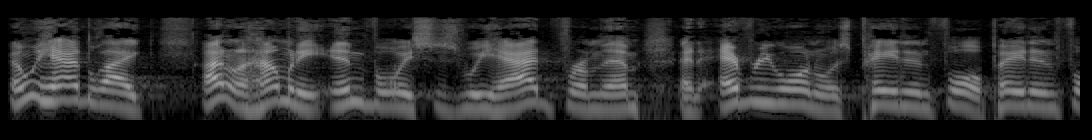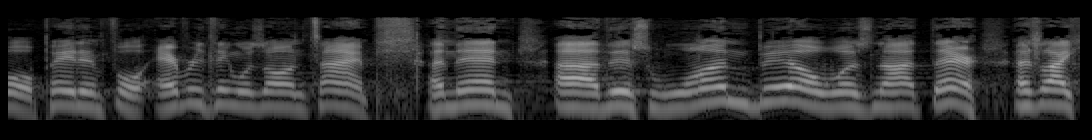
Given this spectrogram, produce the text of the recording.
and we had like, I don't know how many invoices we had from them, and everyone was paid in full, paid in full, paid in full. Everything was on time. And then uh, this one bill was not there. It's like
